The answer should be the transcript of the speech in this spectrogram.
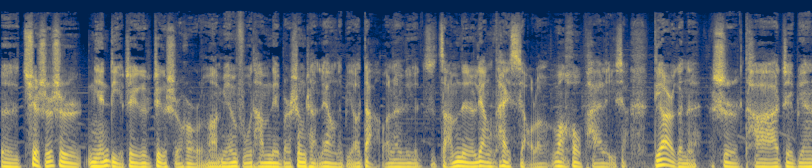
呃，确实是年底这个这个时候啊，棉服他们那边生产量呢比较大，完了这个咱们的量太小了，往后排了一下。第二个呢是他这边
